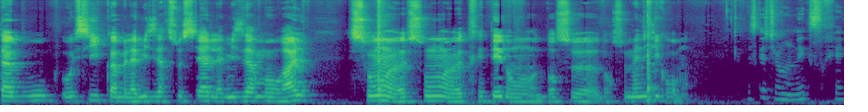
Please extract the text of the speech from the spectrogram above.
tabous aussi, comme la misère sociale, la misère morale, sont, euh, sont traités dans, dans, ce, dans ce magnifique roman. Est-ce que tu as un extrait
